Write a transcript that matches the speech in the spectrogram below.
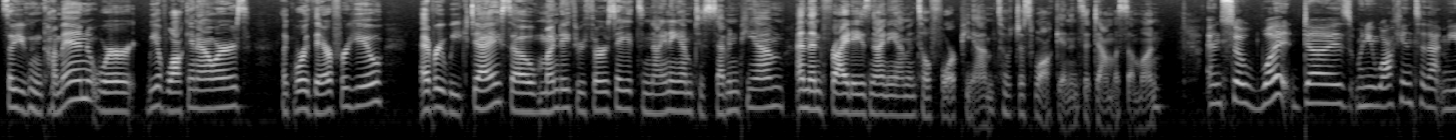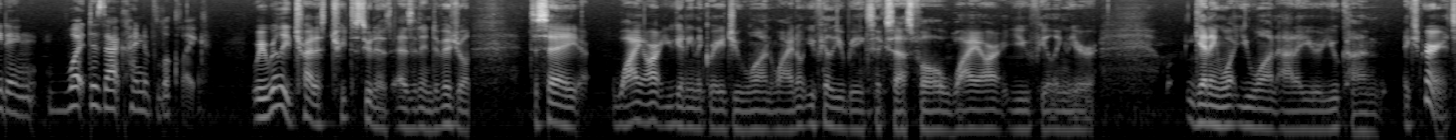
So you can come in. We're we have walk-in hours. Like we're there for you every weekday. So Monday through Thursday, it's 9 a.m. to 7 p.m. And then Friday is 9 a.m. until 4 p.m. to just walk in and sit down with someone. And so, what does, when you walk into that meeting, what does that kind of look like? We really try to treat the student as, as an individual to say, why aren't you getting the grades you want? Why don't you feel you're being successful? Why aren't you feeling you're getting what you want out of your UConn experience?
